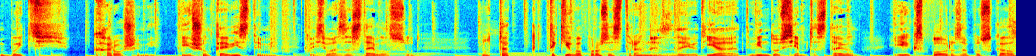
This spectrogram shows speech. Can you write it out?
быть хорошими и шелковистыми, то есть вас заставил суд. Но так, такие вопросы странные задают. Я Windows 7-то ставил и Explorer запускал.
